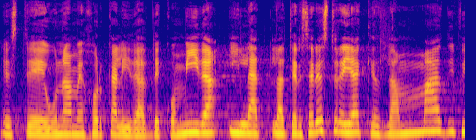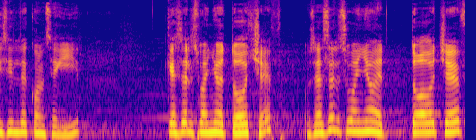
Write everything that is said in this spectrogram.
este, una mejor calidad de comida. Y la, la tercera estrella, que es la más difícil de conseguir, que es el sueño de todo chef. O sea, es el sueño de todo chef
